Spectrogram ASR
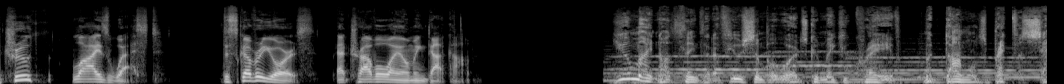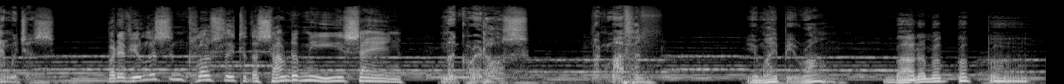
truth lies west. Discover yours at travelwyoming.com. You might not think that a few simple words could make you crave McDonald's breakfast sandwiches. But if you listen closely to the sound of me saying McGriddles, McMuffin, you might be wrong. Ba-da-ba-ba-ba.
